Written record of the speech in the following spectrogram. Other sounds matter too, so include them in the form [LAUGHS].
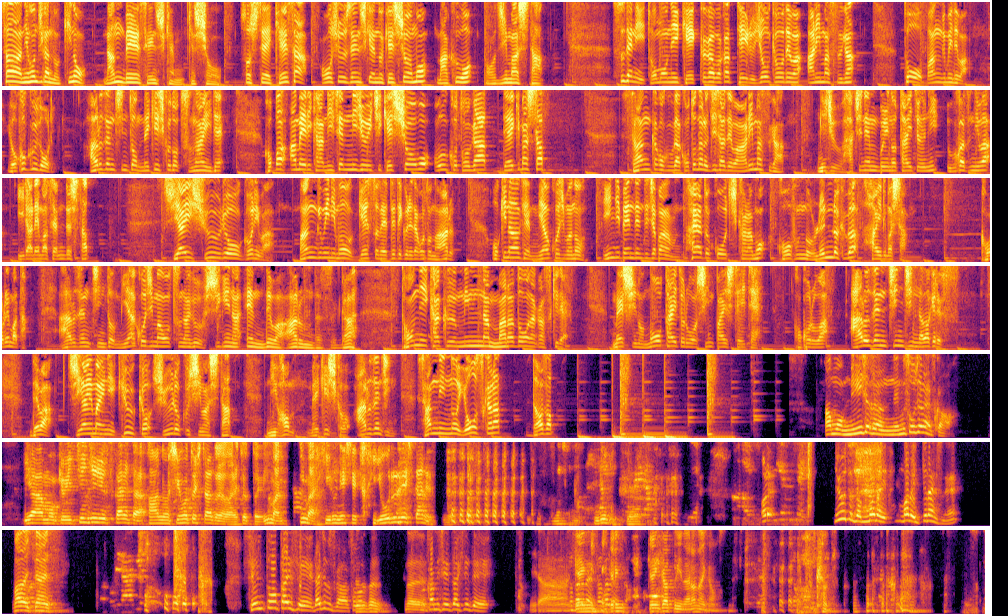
さあ、日本時間の昨日、南米選手権決勝、そして今朝、欧州選手権の決勝も幕を閉じました。すでに共に結果が分かっている状況ではありますが、当番組では予告通り、アルゼンチンとメキシコとつないで、コパアメリカ2021決勝を追うことができました。3カ国が異なる時差ではありますが、28年ぶりのタイトルに動かずにはいられませんでした。試合終了後には、番組にもゲストで出てくれたことのある、沖縄県宮古島のインディペンデントジャパン、隼人コーチからも興奮の連絡が入りました。これまた、アルゼンチンと宮古島をつなぐ不思議な縁ではあるんですが、とにかくみんなマラドーナが好きで、メッシのノータイトルを心配していて、心はアルゼンチン人なわけです。では、試合前に急遽収録しました。日本、メキシコ、アルゼンチン、3人の様子からどうぞ。あ、もう右下さん眠そうじゃないですか。いや、もう今日一日中疲れた。あの、仕事した後だから、ちょっと今、[LAUGHS] 今昼寝してた、[LAUGHS] 夜寝したんですけど。[LAUGHS] あれ？ゆうとさんまだ、まだ行ってないんですね？まだ行ってないです。戦闘態勢、大丈夫ですか？その、大丈夫で紙セーター着てて、すいやー、喧嘩継ぎにならないかもしれないです。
